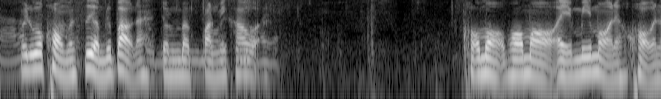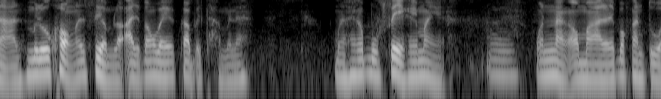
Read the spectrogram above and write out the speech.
นานไม่รู้ว่าของมันเสื่อมหรือเปล่านะจนแบบฟันไม่เข้าอะขอหมอพอหมอไอ้มีหมอเนี่ยเขาขอมานาน ไม่รู้ของมันเสื่อมเราอาจจะต้องไว้กลับไปทำมันนะเหมือนให้เขาปลุกเสกให้ใหม่อะเออวันหลังเอามาเลยป้องกันตัว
